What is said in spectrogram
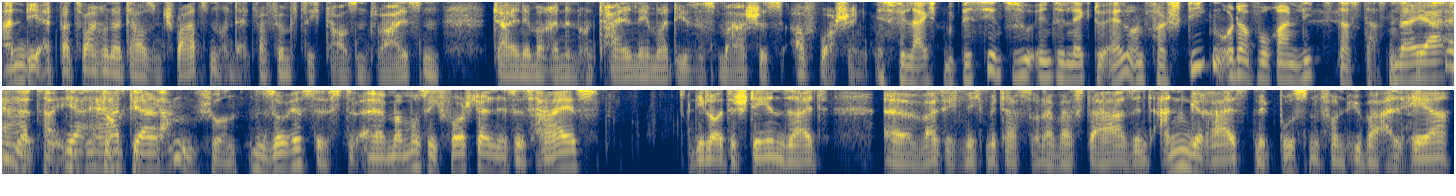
an die etwa 200.000 Schwarzen und etwa 50.000 Weißen Teilnehmerinnen und Teilnehmer dieses Marsches auf Washington. Ist vielleicht ein bisschen zu intellektuell und verstiegen oder woran liegt's, dass das nicht Naja, gezündet hat- hat? Die ja, sind doch hat ja- gegangen schon. So ist es. Äh, man muss sich vorstellen, es ist heiß. Die Leute stehen seit, äh, weiß ich nicht, mittags oder was da, sind angereist mit Bussen von überall her.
